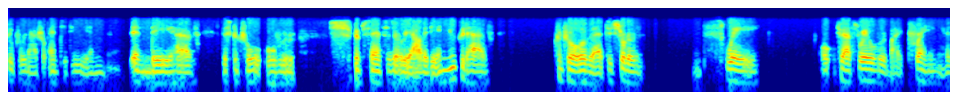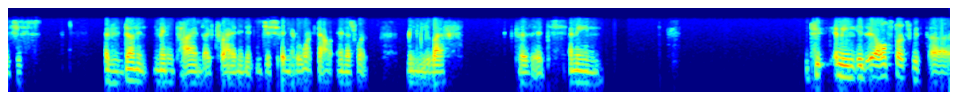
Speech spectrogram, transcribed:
supernatural entity, and and they have this control over circumstances or reality, and you could have control over that to sort of sway to have sway over by praying. It's just I've done it many times. I've tried and it just it never worked out, and that's what made me left. Because it's, I mean, to, I mean, it, it all starts with uh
